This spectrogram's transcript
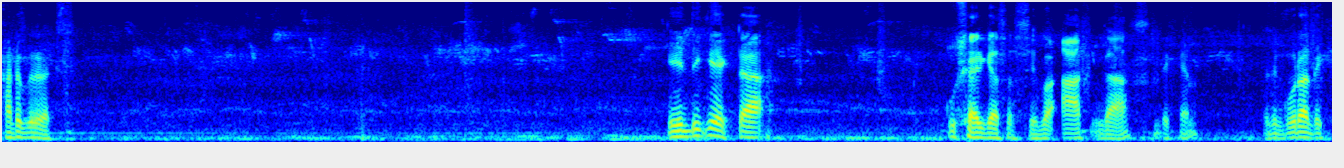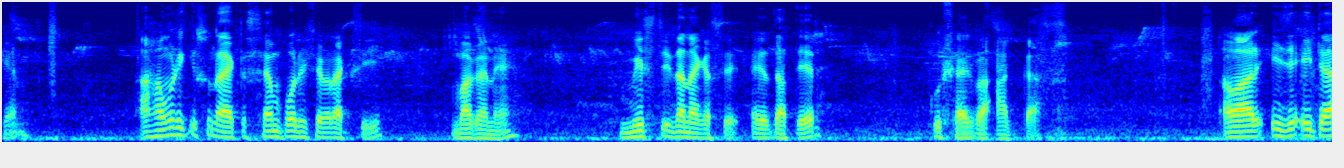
খাটো করে রাখছে। এদিকে একটা কুশার গাছ আছে, বা আখ গাছ, দেখেন। গোড়া দেখেন। আহামরি কিছু না, একটা স্যাম্পল হিসেবে রাখছি বাগানে। মিষ্টি দানা গাছে জাতের কুশার বা আখ গাছ। আবার এই যে এইটা,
